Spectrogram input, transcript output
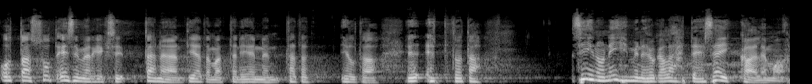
ottaa sut esimerkiksi tänään tietämättäni ennen tätä iltaa. Että et, tota, siinä on ihminen, joka lähtee seikkailemaan.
